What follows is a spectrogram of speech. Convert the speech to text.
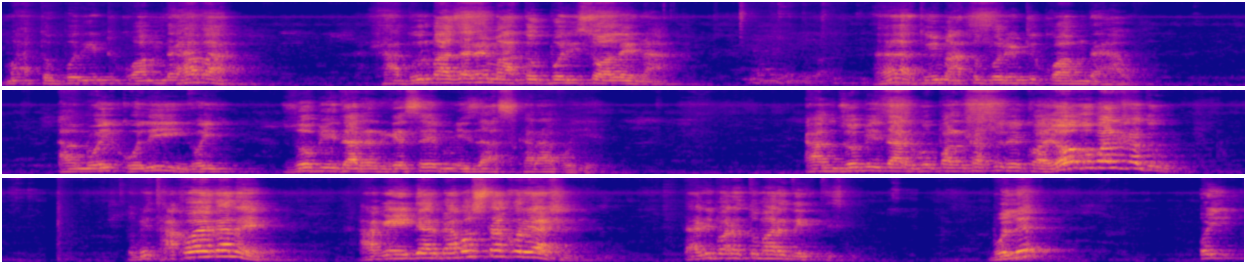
মাতব্বরি একটু কম দেখাবা। সাধুর বাজারে মাতব্বরি চলে না। হ্যাঁ তুমি মাতব্বরি একটু কম দেখাও। এখন ওই কলি, ওই জমিদারের গেছে মিজাজ খারাপ হইয়ে। কারণ জমিদার গোপাল সাধুরে কয়, ও গোপাল সাধু, তুমি থাকো এখানে। আগে এইটার ব্যবস্থা করে আসি। তারই পরে তোমারে দেখতেছি। বলে ওই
